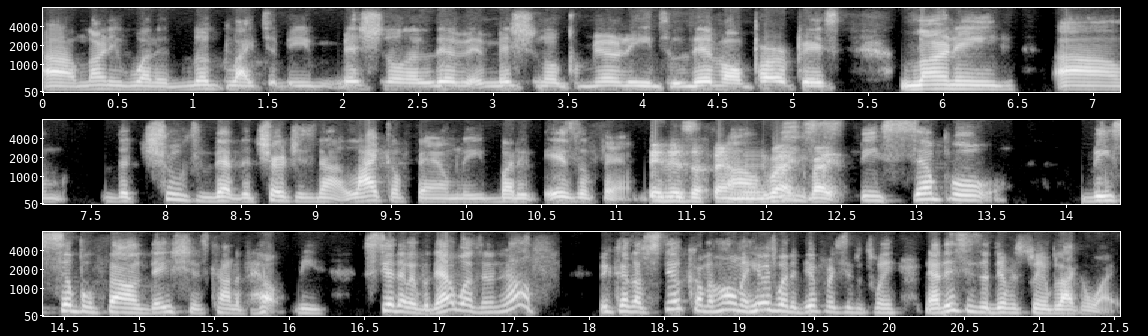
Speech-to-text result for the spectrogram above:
um, learning what it looked like to be missional and live in missional community, to live on purpose, learning um, the truth that the church is not like a family, but it is a family. It is a family. Um, right, these, right. These simple, these simple foundations kind of helped me steer that way, but that wasn't enough because I'm still coming home. And here's what the difference is between now. This is the difference between black and white.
